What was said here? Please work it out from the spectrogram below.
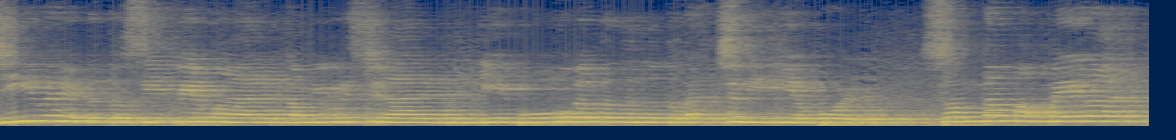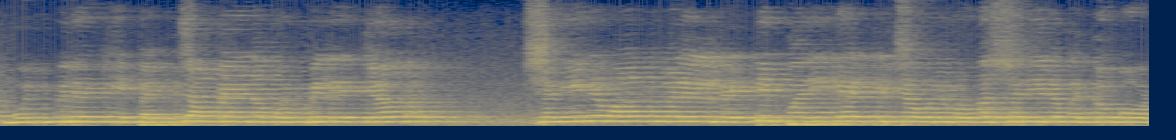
ജീവനെടുത്ത് സി പി എമ്മുകാരൻ കമ്മ്യൂണിസ്റ്റുകാരൻ ഈ തുടച്ചു നീക്കിയപ്പോൾ സ്വന്തം അമ്മയുടെ മുൻപിലേക്ക് പെറ്റമ്മയുടെ മുൻപിലേക്ക് ശരീരഭാഗങ്ങളിൽ വെട്ടി പരിക്കേൽപ്പിച്ച ഒരു മൃതശരീരം എത്തുമ്പോൾ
